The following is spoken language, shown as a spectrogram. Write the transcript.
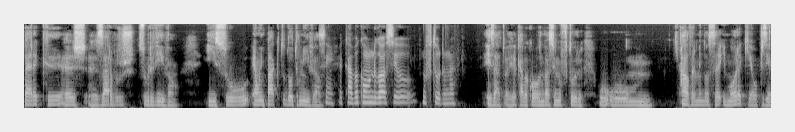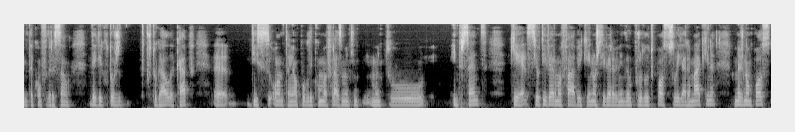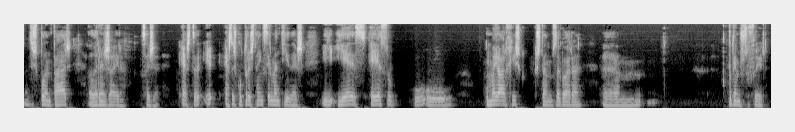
para que as, as árvores sobrevivam. Isso é um impacto de outro nível. Sim, acaba com o negócio no futuro, não é? Exato, acaba com o negócio no futuro. O, o Álvaro Mendonça e Moura, que é o presidente da Confederação de Agricultores de Portugal, a CAP, uh, disse ontem ao público uma frase muito, muito interessante, que é, se eu tiver uma fábrica e não estiver a vender o produto, posso desligar a máquina, mas não posso desplantar a laranjeira. Ou seja, esta, estas culturas têm que ser mantidas e, e é esse, é esse o, o, o maior risco que estamos agora um, que podemos sofrer.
